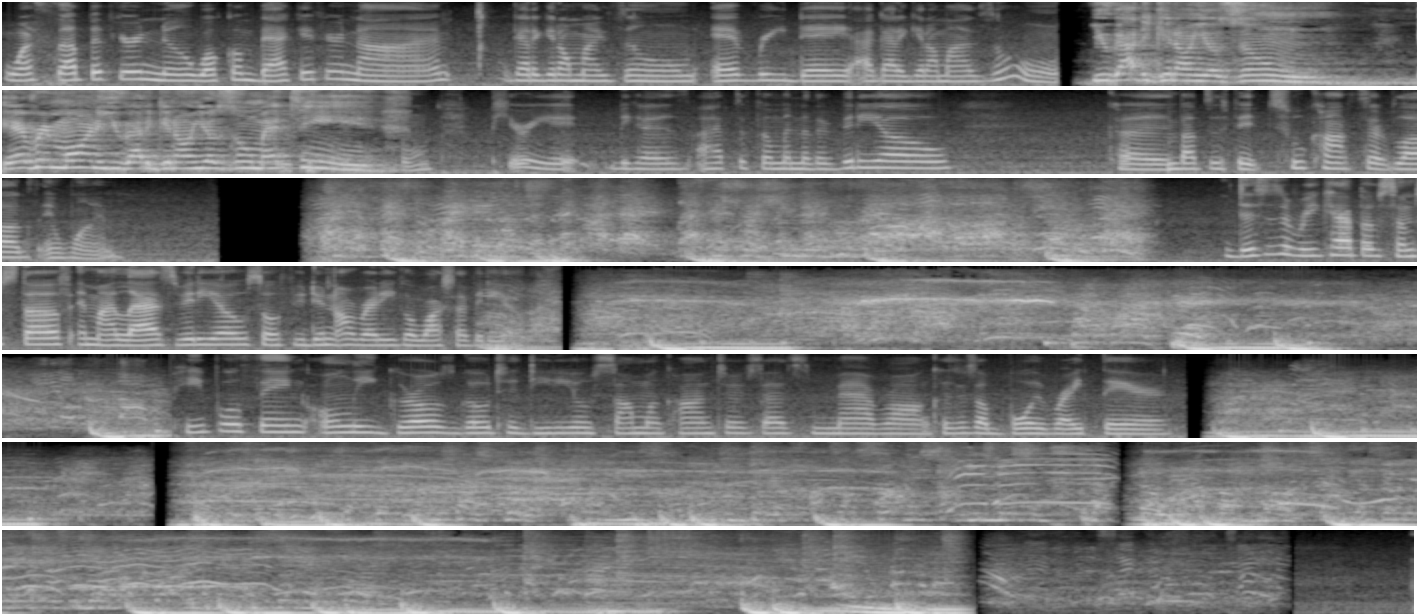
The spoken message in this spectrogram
What's up if you're new? Welcome back if you're not. I gotta get on my Zoom. Every day I gotta get on my Zoom. You got to get on your Zoom. Every morning you got to get on your Zoom at 10. Period. Because I have to film another video. Cause I'm about to fit two concert vlogs in one. This is a recap of some stuff in my last video. So if you didn't already, go watch that video. People think only girls go to DD Osama concerts. That's mad wrong because there's a boy right there.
